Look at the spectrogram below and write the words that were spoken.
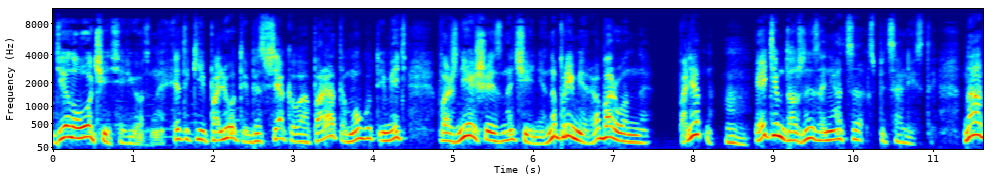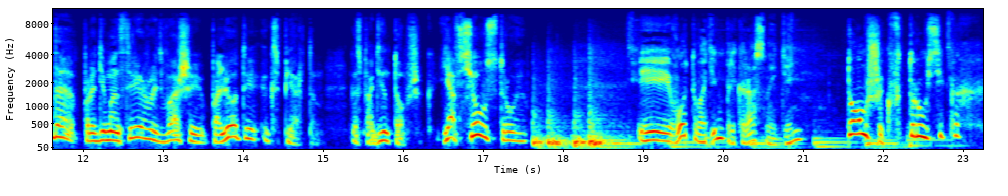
дело очень серьезное. Этакие полеты без всякого аппарата могут иметь важнейшее значение. Например, оборонное. Понятно? Mm. Этим должны заняться специалисты. Надо продемонстрировать ваши полеты экспертам, господин Томшик. Я все устрою. И вот в один прекрасный день Томшик в трусиках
